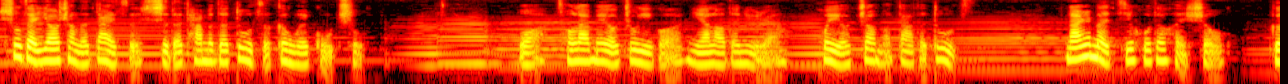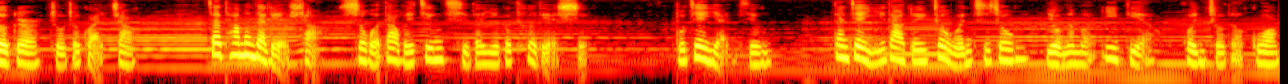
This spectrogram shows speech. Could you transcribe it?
束在腰上的带子使得她们的肚子更为鼓出。我从来没有注意过年老的女人会有这么大的肚子。男人们几乎都很瘦，个个拄着拐杖。在他们的脸上，使我大为惊奇的一个特点是，不见眼睛，但见一大堆皱纹之中有那么一点浑浊的光。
